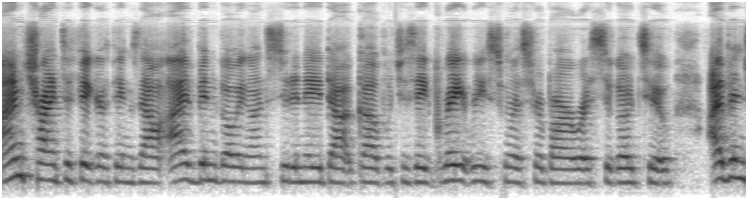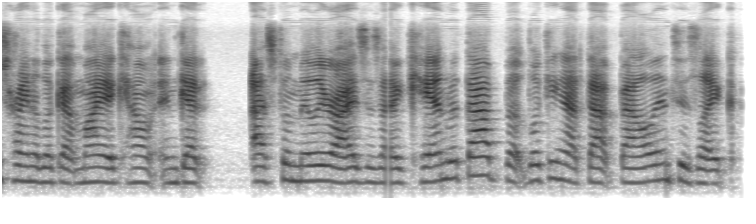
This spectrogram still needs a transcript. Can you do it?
I'm trying to figure things out. I've been going on studentaid.gov, which is a great resource for borrowers to go to. I've been trying to look at my account and get as familiarized as I can with that, but looking at that balance is like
